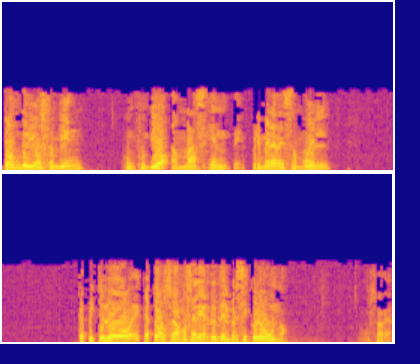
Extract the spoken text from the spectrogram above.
dónde Dios también confundió a más gente. Primera de Samuel, capítulo 14. Eh, Vamos a leer desde el versículo 1. Vamos a ver.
